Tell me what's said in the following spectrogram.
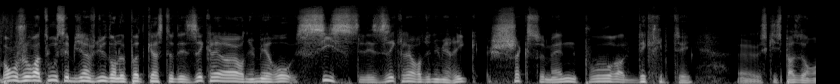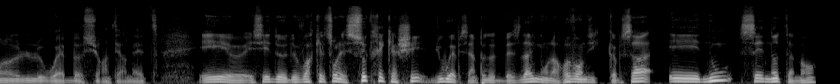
Bonjour à tous et bienvenue dans le podcast des éclaireurs numéro 6, les éclaireurs du numérique, chaque semaine pour décrypter ce qui se passe dans le web, sur Internet, et euh, essayer de, de, voir quels sont les secrets cachés du web. C'est un peu notre baseline, on la revendique comme ça, et nous, c'est notamment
